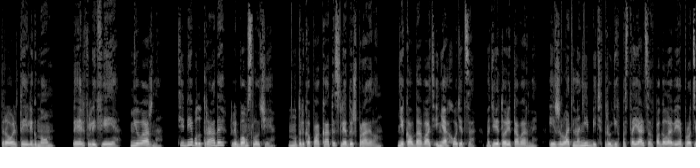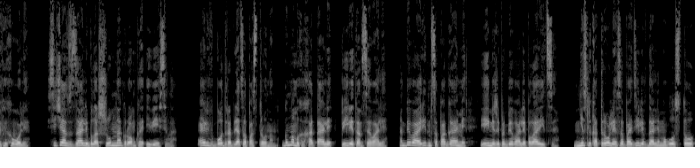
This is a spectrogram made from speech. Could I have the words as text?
Тролль ты или гном, эльф или фея, неважно. Тебе будут рады в любом случае. Но только пока ты следуешь правилам. Не колдовать и не охотиться на территории таверны. И желательно не бить других постояльцев по голове против их воли. Сейчас в зале было шумно, громко и весело. Эльф бодро бряцал по струнам, гномы хохотали, пили, танцевали, отбивая ритм сапогами, и ими же пробивали половицы. Несколько троллей освободили в дальнем углу стол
